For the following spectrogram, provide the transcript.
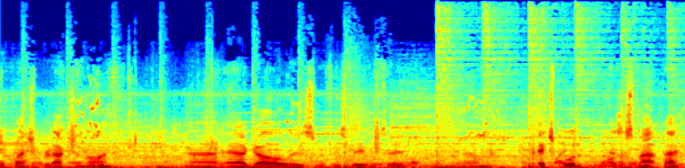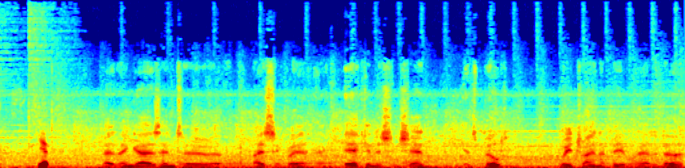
a flash production line. Uh, our goal is with this vehicle to um, export it as a smart pack. Yep. That then goes into uh, basically an air conditioned shed, gets built. We train the people how to do it.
